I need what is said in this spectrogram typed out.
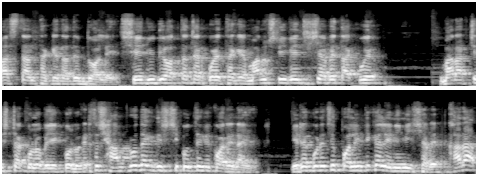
মাস্তান থাকে তাদের দলে, সে যদি অত্যাচার করে থাকে, মানুষ রিভেঞ্জ হিসাবে তাকে মারার চেষ্টা করল বা করল। এটা তো সাম্প্রদায়িক দৃষ্টিকোণ থেকে করে নাই। এটা করেছে পলিটিক্যাল এনিমি হিসাবে। খারাপ,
